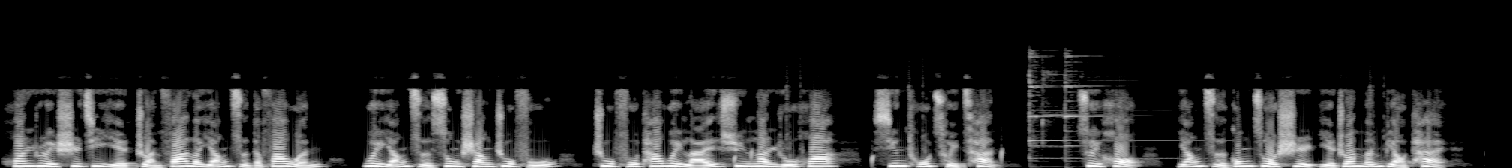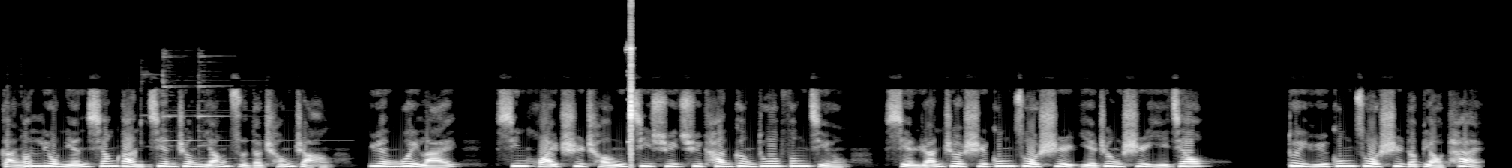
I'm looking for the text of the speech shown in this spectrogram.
欢瑞世纪也转发了杨子的发文，为杨子送上祝福，祝福他未来绚烂如花，星途璀璨。最后，杨子工作室也专门表态，感恩六年相伴，见证杨子的成长，愿未来心怀赤诚，继续去看更多风景。显然，这是工作室也正式移交。对于工作室的表态，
